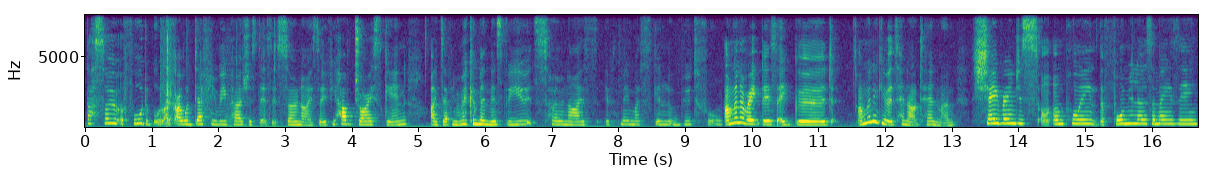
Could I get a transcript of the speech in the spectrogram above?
that's so affordable like i would definitely repurchase this it's so nice so if you have dry skin I definitely recommend this for you. It's so nice. It made my skin look beautiful. I'm going to rate this a good... I'm going to give it 10 out of 10, man. Shade range is on point. The formula is amazing.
